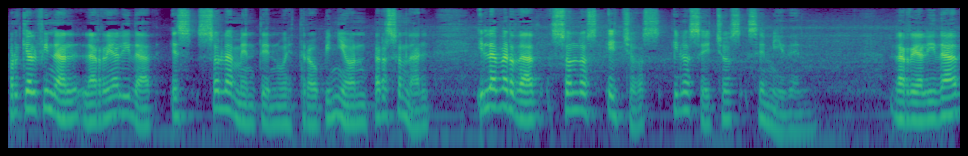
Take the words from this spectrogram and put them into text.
Porque al final la realidad es solamente nuestra opinión personal y la verdad son los hechos y los hechos se miden. La realidad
